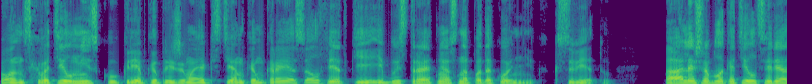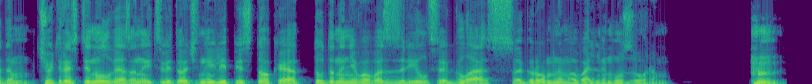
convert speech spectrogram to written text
Он схватил миску, крепко прижимая к стенкам края салфетки, и быстро отнес на подоконник, к свету. Алиш облокотился рядом, чуть растянул вязаный цветочный лепесток, и оттуда на него воззрился глаз с огромным овальным узором. «Хм,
